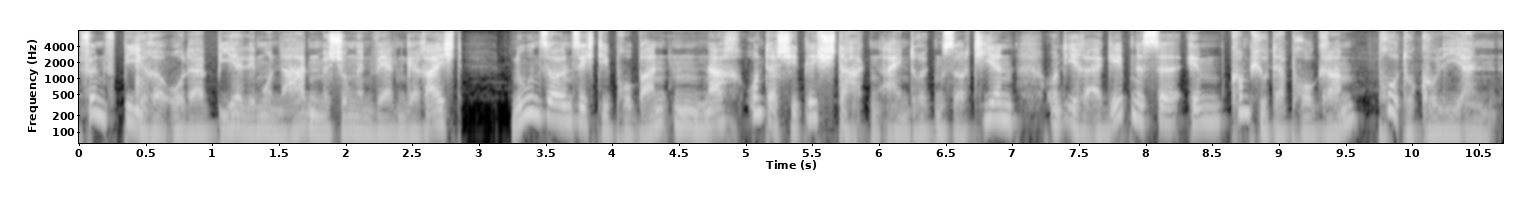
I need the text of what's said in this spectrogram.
Fünf Biere oder Bierlimonadenmischungen werden gereicht. Nun sollen sich die Probanden nach unterschiedlich starken Eindrücken sortieren und ihre Ergebnisse im Computerprogramm protokollieren.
